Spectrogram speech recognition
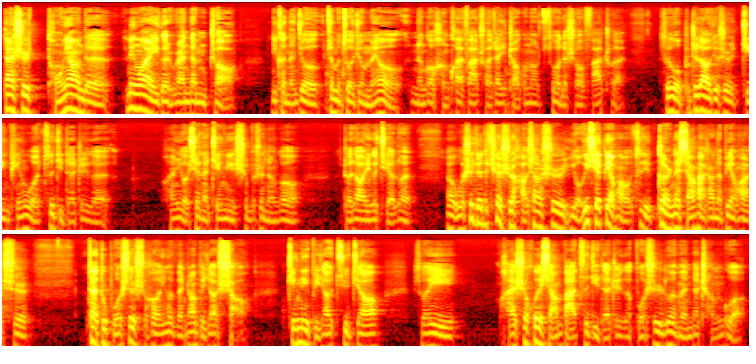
但是，同样的另外一个 random draw，你可能就这么做就没有能够很快发出来，在你找工作做的时候发出来。所以，我不知道就是仅凭我自己的这个很有限的经历，是不是能够得到一个结论。呃，我是觉得确实好像是有一些变化。我自己个人的想法上的变化是，在读博士的时候，因为文章比较少，精力比较聚焦，所以还是会想把自己的这个博士论文的成果，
